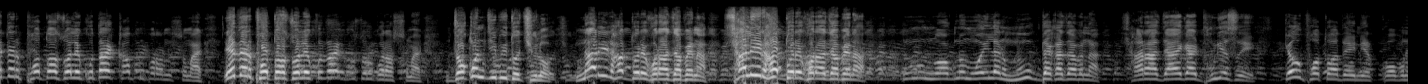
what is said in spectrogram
এদের ফতোয়া চলে কোথায়? কাপড় পরানোর সময়। এদের ফতোয়া চলে কোথায়? গোসল করার সময়। যখন জীবিত ছিল, নারীর হাত ধরে ঘোরা যাবে না, শালির হাত ধরে ঘোরা যাবে না। কোনো নগ্ন মহিলার মুখ দেখা যাবে না। সারা জায়গায় ঢুকেছে। কেউ ফতোয়া দেয়নি আর কবর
